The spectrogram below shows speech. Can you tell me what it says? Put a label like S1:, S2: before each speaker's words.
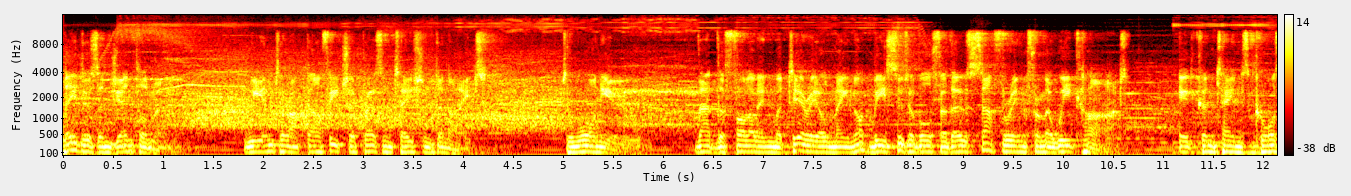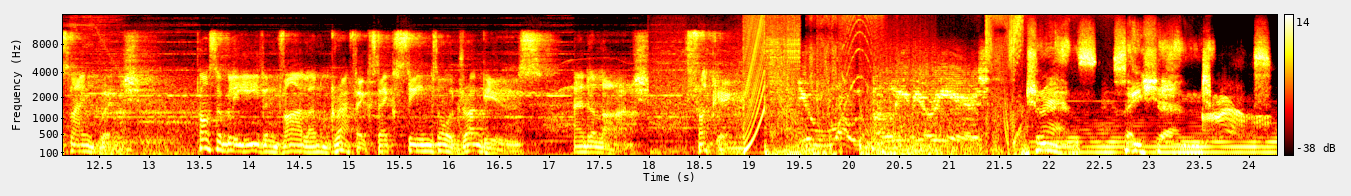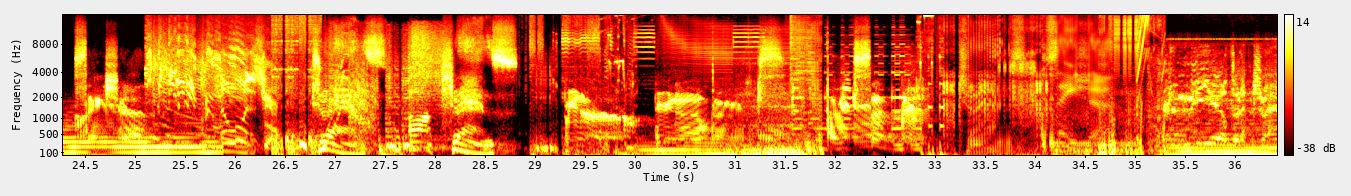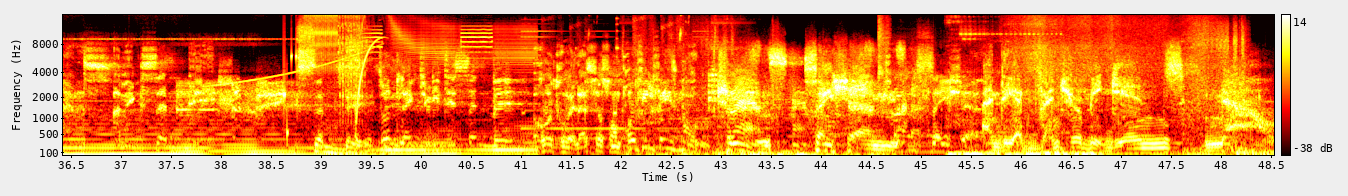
S1: Ladies and gentlemen, we interrupt our feature presentation tonight to warn you that the following material may not be suitable for those suffering from a weak heart. It contains coarse language, possibly even violent graphic sex scenes or drug use, and a large fucking.
S2: You won't believe your ears.
S3: Trans Station.
S2: Sensation.
S3: Trans. Up Trans.
S2: Le meilleur de la trance avec 7B.
S3: 7B.
S2: Toute l'actualité 7B, retrouvez-la sur son profil Facebook. Sensation.
S4: And the adventure begins now.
